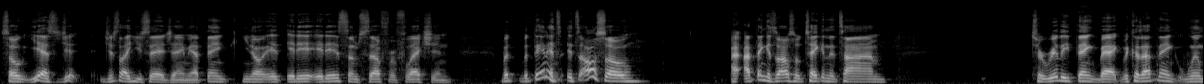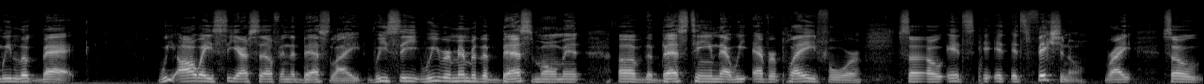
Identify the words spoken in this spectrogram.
So yes, j- just like you said, Jamie, I think you know it it, it is some self reflection, but but then it's it's also I, I think it's also taking the time to really think back because I think when we look back we always see ourselves in the best light. We see we remember the best moment of the best team that we ever played for. So it's it, it's fictional, right? So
